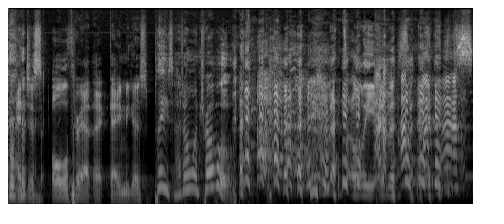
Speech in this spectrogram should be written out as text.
and just all throughout that game he goes, "Please, I don't want trouble." That's all he ever says.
